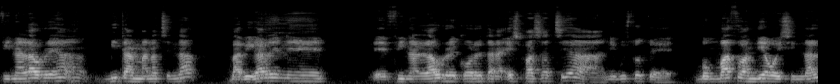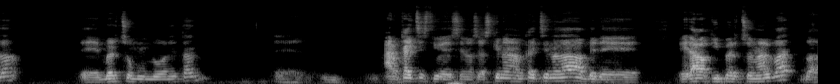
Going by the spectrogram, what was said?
final aurrea bitan banatzen da, ba bigarren e, e, final aurreko horretara ez pasatzea nik uste dut e, bombazo handiagoa izin dala e, bertso mundu honetan e, arkaitz ez dira zen, azkenan arkaitzena da bere erabaki pertsonal bat, ba,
